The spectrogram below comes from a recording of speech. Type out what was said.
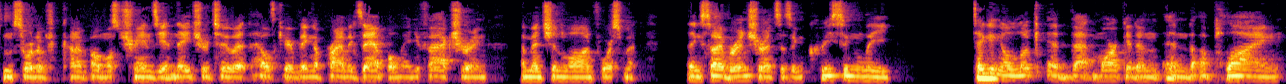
some sort of kind of almost transient nature to it, healthcare being a prime example, manufacturing, I mentioned law enforcement. I think cyber insurance is increasingly taking a look at that market and, and applying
